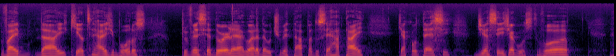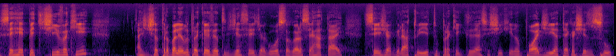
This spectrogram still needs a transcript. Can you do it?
vai dar aí 500 reais de bônus pro vencedor, né, agora da última etapa do Serra Tai, que acontece dia 6 de agosto. Vou ser repetitivo aqui, a gente está trabalhando para que o evento de dia 6 de agosto, agora o Serra Tai, seja gratuito para quem quiser assistir, quem não pode ir até Caxias do Sul,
